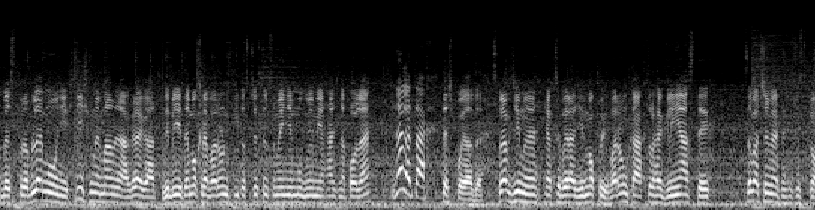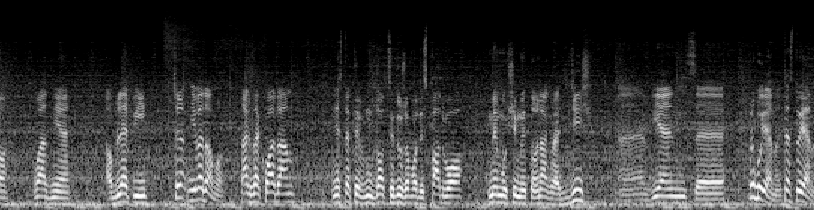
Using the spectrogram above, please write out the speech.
bez problemu unieśliśmy, mamy agregat. Gdyby nie te mokre warunki, to z czystym sumieniem mógłbym jechać na pole. No ale tak, też pojadę. Sprawdzimy, jak sobie radzi w mokrych warunkach, trochę gliniastych. Zobaczymy, jak to się wszystko ładnie oblepi. Czy nie wiadomo, tak zakładam. Niestety w nocy dużo wody spadło. My musimy to nagrać dziś, e, więc e, próbujemy, testujemy.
